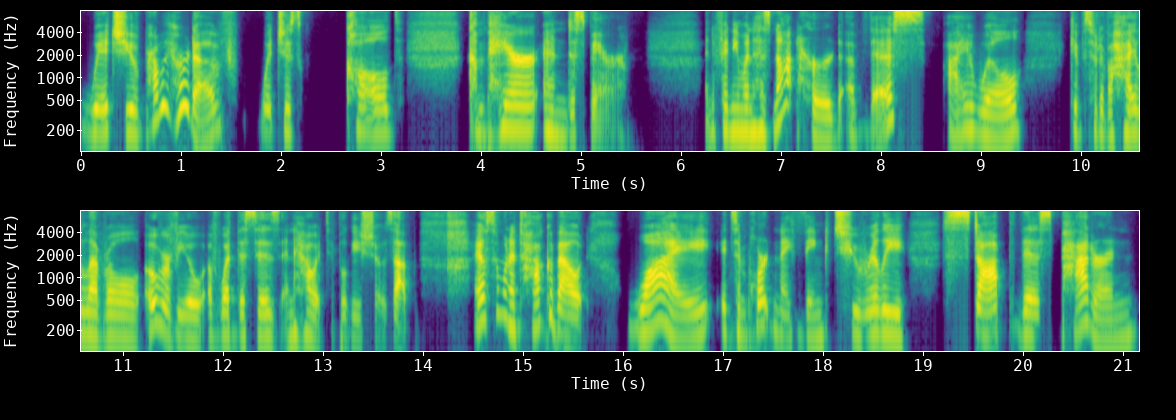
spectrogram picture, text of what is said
which you've probably heard of, which is called Compare and Despair. And if anyone has not heard of this, I will give sort of a high level overview of what this is and how it typically shows up. I also want to talk about why it's important, I think, to really stop this pattern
